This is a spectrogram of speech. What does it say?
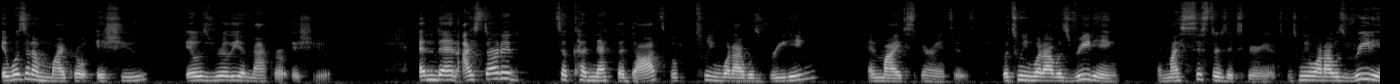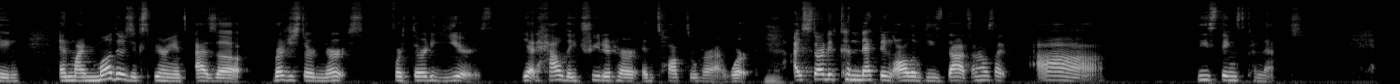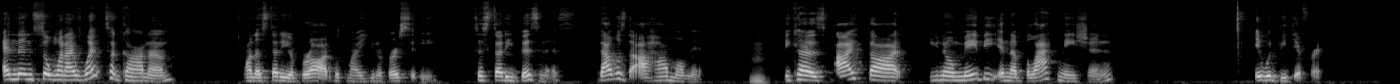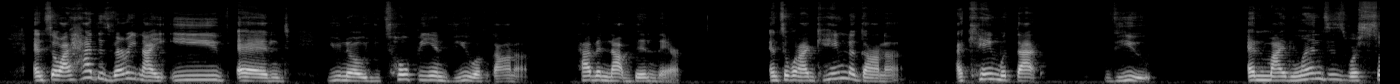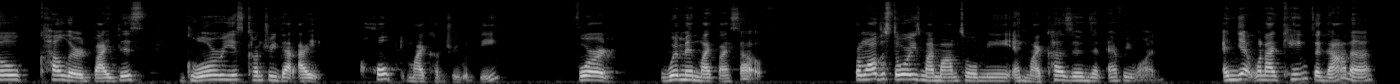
it wasn't a micro issue, it was really a macro issue. And then I started to connect the dots between what I was reading and my experiences, between what I was reading and my sister's experience, between what I was reading and my mother's experience as a registered nurse for 30 years, yet how they treated her and talked to her at work. Mm. I started connecting all of these dots and I was like, ah, these things connect. And then so when I went to Ghana on a study abroad with my university to study business, that was the aha moment mm. because I thought, you know, maybe in a Black nation, it would be different. And so I had this very naive and, you know, utopian view of Ghana, having not been there. And so when I came to Ghana, I came with that view. And my lenses were so colored by this glorious country that I hoped my country would be for women like myself. From all the stories my mom told me and my cousins and everyone. And yet when I came to Ghana,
